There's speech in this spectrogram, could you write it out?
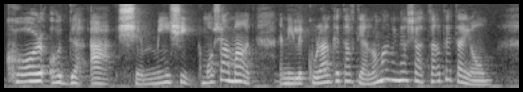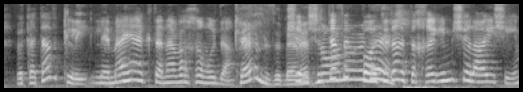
כל הודעה שמישהי, כמו שאמרת, אני לכולן כתבתי, אני לא מאמינה שעצרת את היום, וכתבת לי, למאיה הקטנה והחמודה. כן, זה באמת נורא שמשתפת פה, את מרגש. יודעת, את החיים שלה האישיים,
